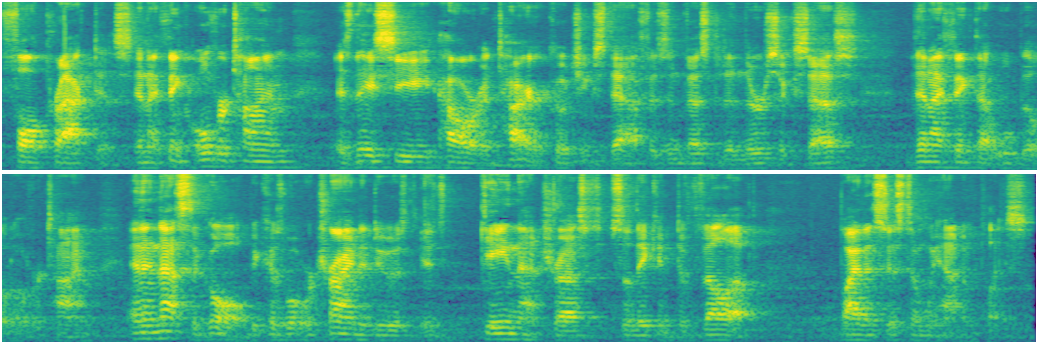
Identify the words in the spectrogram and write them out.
fall practice, and I think over time, as they see how our entire coaching staff is invested in their success then I think that will build over time. And then that's the goal because what we're trying to do is, is gain that trust so they can develop by the system we have in place.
